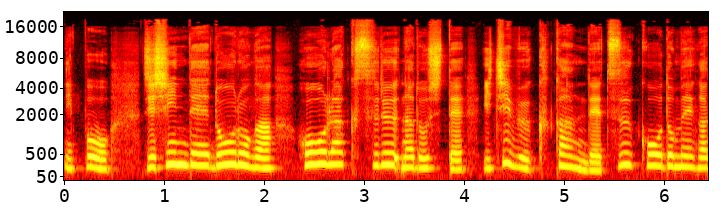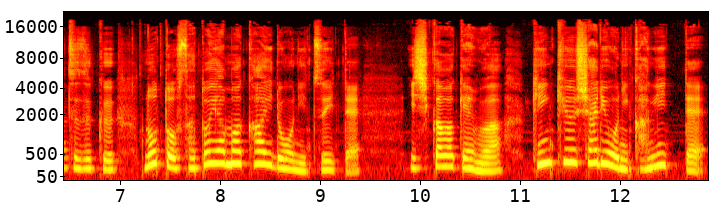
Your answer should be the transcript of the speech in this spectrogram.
一方、地震で道路が崩落するなどして一部区間で通行止めが続く能登里山街道について、石川県は緊急車両に限って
